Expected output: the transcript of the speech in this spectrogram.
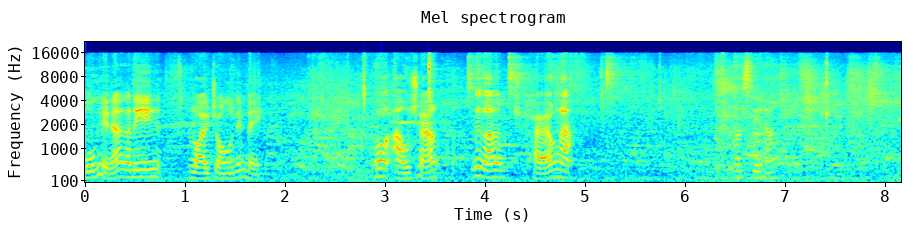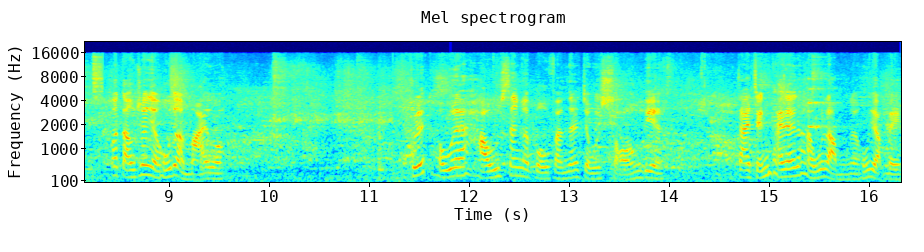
冇其他嗰啲內臟嗰啲味。嗰個牛腸，呢個腸啦，我試下。個豆漿又好多人買喎。佢啲肚咧厚身嘅部分咧就會爽啲啊，但係整體咧都係好腍嘅，好入味。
